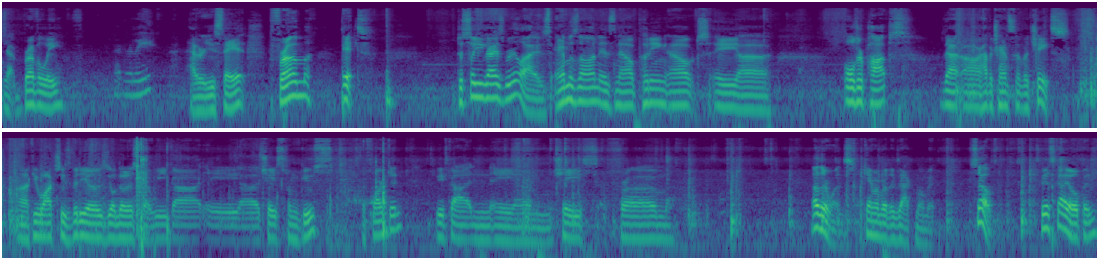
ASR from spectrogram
Yeah, Beverly, Beverly. however you say it, from It. Just so you guys realize, Amazon is now putting out a uh, older pops that are, have a chance of a chase. Uh, if you watch these videos, you'll notice that we got a uh, chase from Goose, the Flerken. We've gotten a um, chase from other ones. I can't remember the exact moment. So, this guy open.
